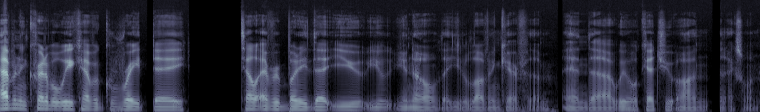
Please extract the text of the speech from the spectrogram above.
Have an incredible week. Have a great day. Tell everybody that you you you know that you love and care for them, and uh, we will catch you on the next one.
